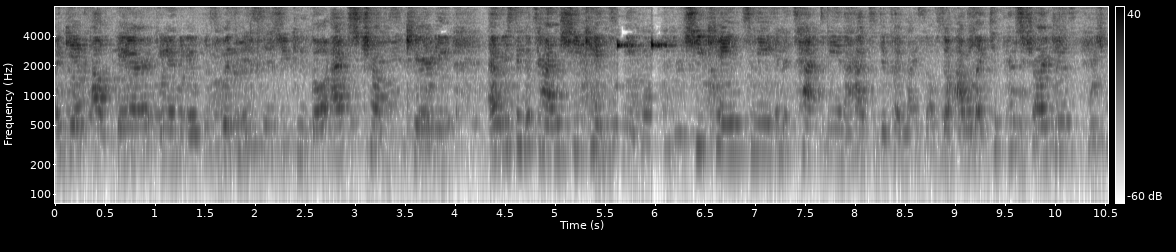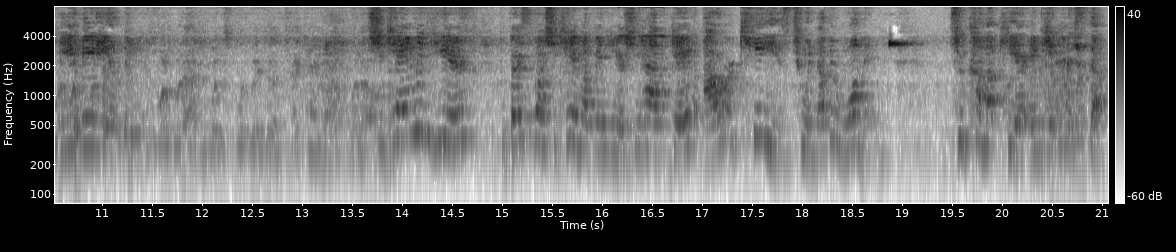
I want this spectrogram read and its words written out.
again out there, and it was witnesses. You can go ask Trump security. Every single time she came to me, she came to me and attacked me, and I had to defend myself. So I would like to press charges what- immediately. What, what happened? What made her attack you? What, uh, She came in here. First of all, she came up in here. She had gave our keys to another woman to come up here and get her stuff.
